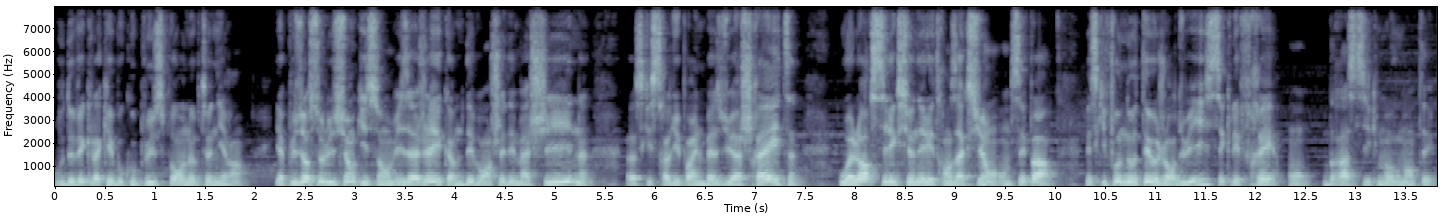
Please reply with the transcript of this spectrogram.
vous devez claquer beaucoup plus pour en obtenir un. Il y a plusieurs solutions qui sont envisagées, comme débrancher des machines, euh, ce qui se traduit par une baisse du hash rate, ou alors sélectionner les transactions, on ne sait pas. Mais ce qu'il faut noter aujourd'hui, c'est que les frais ont drastiquement augmenté.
